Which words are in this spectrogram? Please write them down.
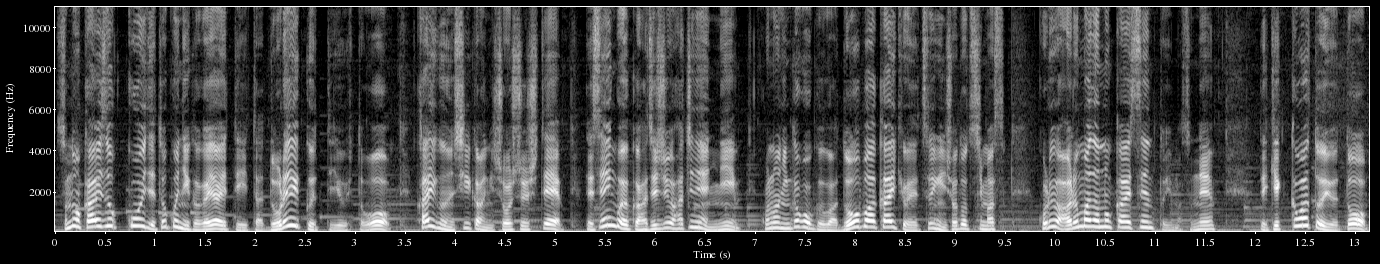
その海賊行為で特に輝いていたドレイクっていう人を海軍指揮官に招集して、で、1588年にこの2カ国はドーバー海峡でついに衝突します。これをアルマダの海戦と言いますね。で、結果はというと、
